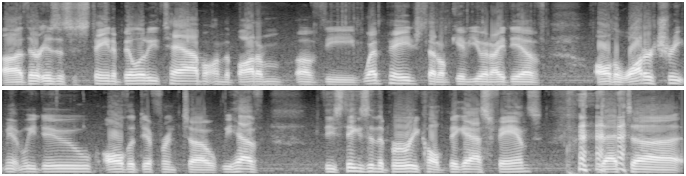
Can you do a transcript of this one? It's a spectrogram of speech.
Uh, there is a sustainability tab on the bottom of the webpage that'll give you an idea of all the water treatment we do, all the different. Uh, we have these things in the brewery called big ass fans that uh,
